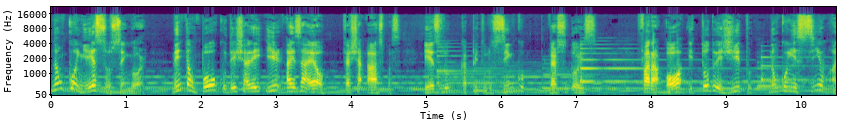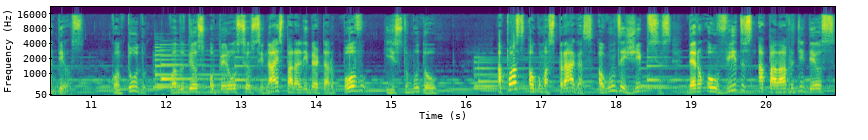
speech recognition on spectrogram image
Não conheço o Senhor, nem tampouco deixarei ir a Israel. Fecha aspas. Êxodo capítulo 5, verso 2. Faraó e todo o Egito não conheciam a Deus. Contudo, quando Deus operou seus sinais para libertar o povo, isto mudou. Após algumas pragas, alguns egípcios deram ouvidos à palavra de Deus.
